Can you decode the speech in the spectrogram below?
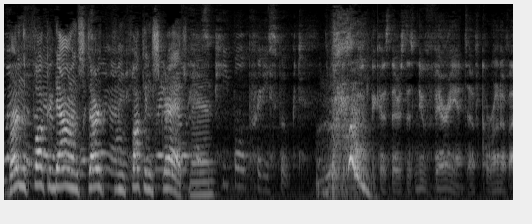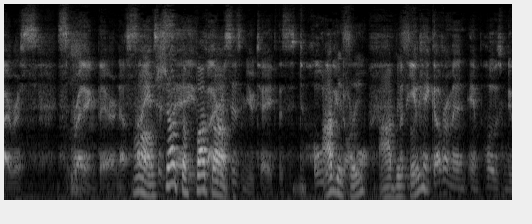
lack Burn the of fucker down and start from fucking England scratch, right now has man. people pretty spooked. because there's this new variant of coronavirus spreading there. Now, Oh, scientists shut the say fuck up. viruses mutate. This is totally Obviously, normal. obviously. But the UK government imposed new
